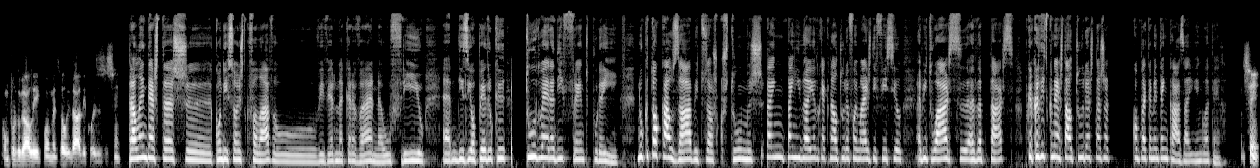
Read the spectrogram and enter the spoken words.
com Portugal e com a mentalidade e coisas assim. Para além destas uh, condições de que falava, o viver na caravana, o frio, uh, dizia o Pedro que tudo era diferente por aí. No que toca aos hábitos, aos costumes, tem, tem ideia do que é que na altura foi mais difícil habituar-se, adaptar-se? Porque acredito que nesta altura esteja completamente em casa em Inglaterra. Sim,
